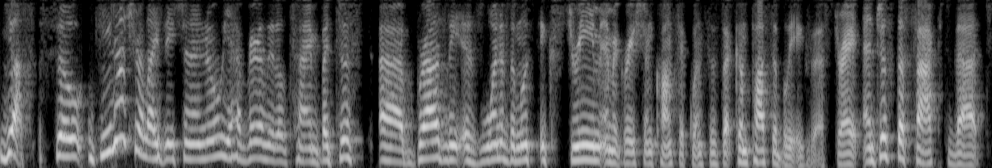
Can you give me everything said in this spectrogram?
Yes. So denaturalization, I know we have very little time, but just uh, broadly is one of the most extreme immigration consequences that can possibly exist, right? And just the fact that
